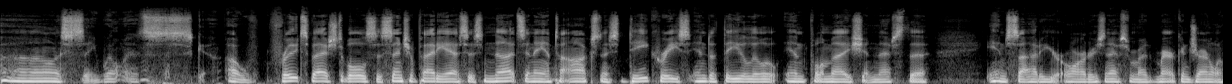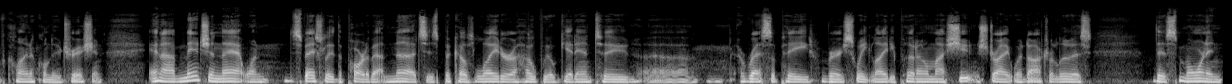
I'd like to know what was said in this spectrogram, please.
Uh, let's see. Well, oh, fruits, vegetables, essential fatty acids, nuts, and antioxidants decrease endothelial inflammation. That's the inside of your arteries, and that's from American Journal of Clinical Nutrition. And I mentioned that one, especially the part about nuts, is because later I hope we'll get into uh, a recipe very sweet lady put on my shooting straight with Dr. Lewis this morning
